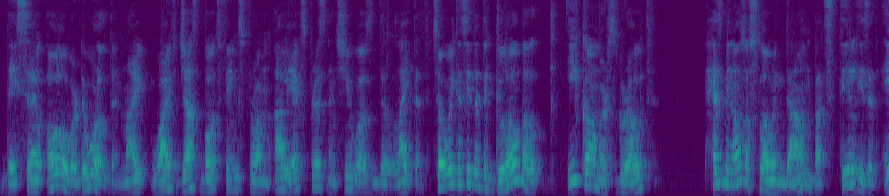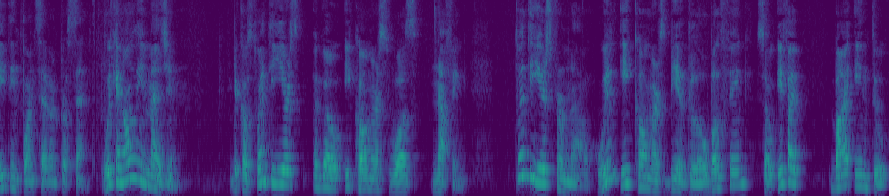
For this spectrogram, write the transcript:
they sell all over the world and my wife just bought things from AliExpress and she was delighted. So we can see that the global e-commerce growth has been also slowing down but still is at 18.7%. We can only imagine because 20 years ago e-commerce was nothing. 20 years from now, will e-commerce be a global thing? So if I buy into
